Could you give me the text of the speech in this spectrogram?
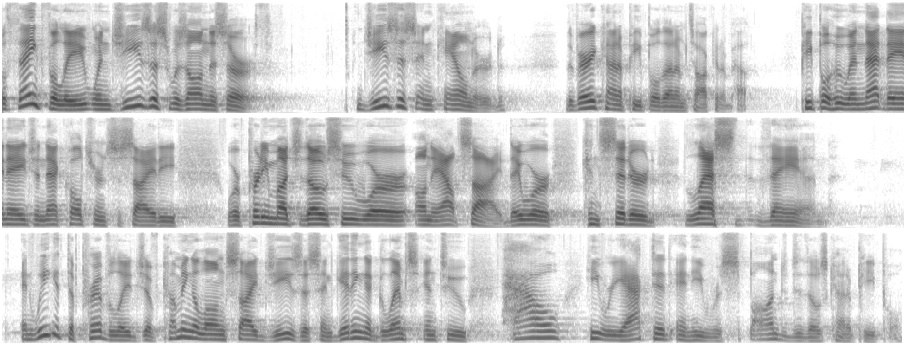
Well, thankfully, when Jesus was on this earth, Jesus encountered the very kind of people that I'm talking about. People who, in that day and age, in that culture and society, were pretty much those who were on the outside. They were considered less than. And we get the privilege of coming alongside Jesus and getting a glimpse into how he reacted and he responded to those kind of people.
